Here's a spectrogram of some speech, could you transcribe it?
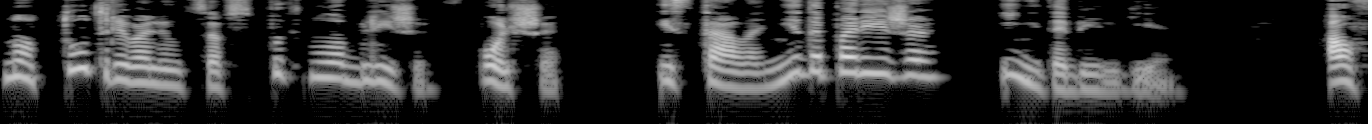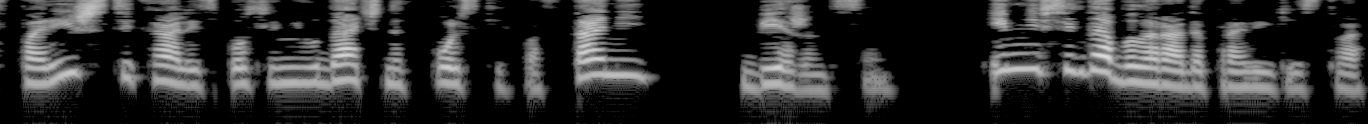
Но тут революция вспыхнула ближе, в Польше, и стала не до Парижа и не до Бельгии. А в Париж стекались после неудачных польских восстаний беженцы. Им не всегда было радо правительство,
